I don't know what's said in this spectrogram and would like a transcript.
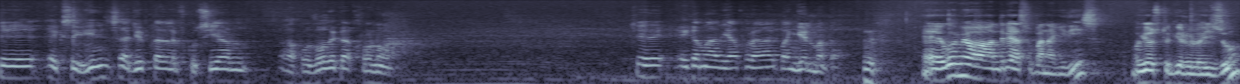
και ξεκίνησα και έφτανα Λευκοσία από 12 χρονών και έκανα διάφορα επαγγέλματα. Εγώ είμαι ο Ανδρέας του Παναγίδης, ο γιος του κ. Λοϊζού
